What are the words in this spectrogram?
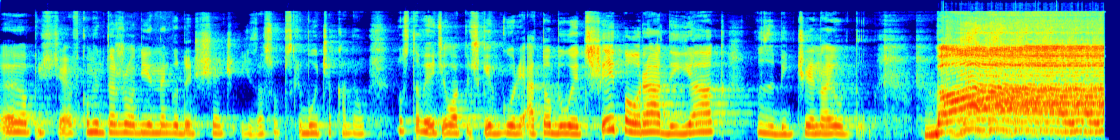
E, Opiszcie w komentarzu od 1 do 10 i zasubskrybujcie kanał. Zostawiajcie łapeczki w górę, a to były trzy porady jak wzbić się na YouTube. Bye!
